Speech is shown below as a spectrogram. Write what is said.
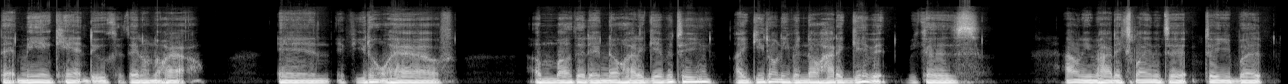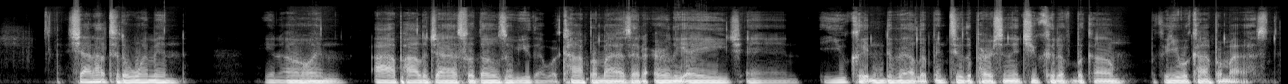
that men can't do because they don't know how. And if you don't have a mother that know how to give it to you, like you don't even know how to give it because I don't even know how to explain it to, to you. But shout out to the women, you know, and I apologize for those of you that were compromised at an early age and you couldn't develop into the person that you could have become because you were compromised.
